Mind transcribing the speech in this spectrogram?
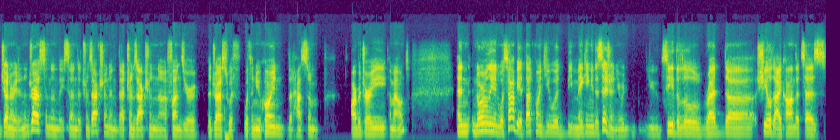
generate an address, and then they send a transaction, and that transaction uh, funds your address with with a new coin that has some arbitrary amount. And normally in Wasabi, at that point, you would be making a decision. You would you see the little red uh, shield icon that says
